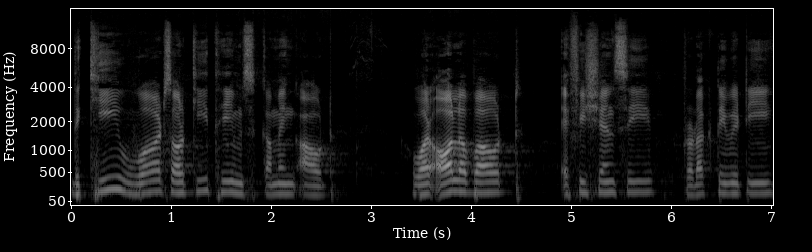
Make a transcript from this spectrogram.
the key words or key themes coming out were all about efficiency, productivity,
